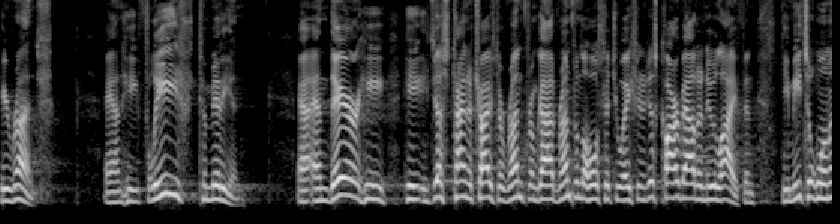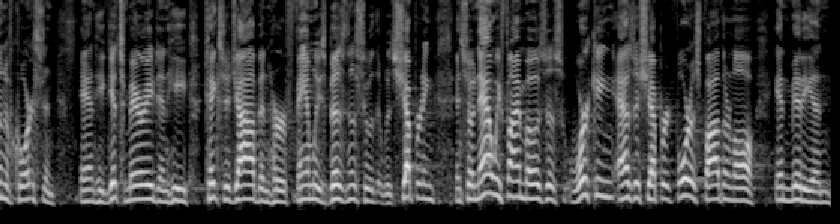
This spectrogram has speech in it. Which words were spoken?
he runs and he flees to Midian. And there he, he just kind of tries to run from God, run from the whole situation, and just carve out a new life. And he meets a woman, of course, and, and he gets married and he takes a job in her family's business with, with shepherding. And so now we find Moses working as a shepherd for his father in law in Midian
